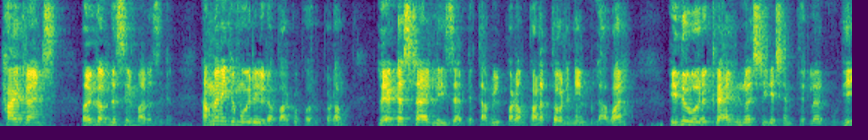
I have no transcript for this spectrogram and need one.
Hi friends welcome to cinema Rasigan நம்ம இன்னைக்கு மூவியில் பார்க்க போகிற படம் லேட்டஸ்டாக ரிலீஸ் இருக்கு தமிழ் படம் படத்தோட நேம் லெவன் இது ஒரு கிரைம் இன்வெஸ்டிகேஷன் த்ரில்லர் மூவி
